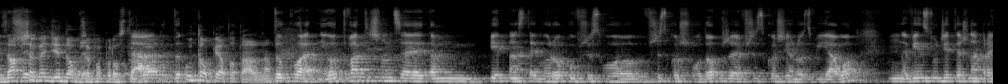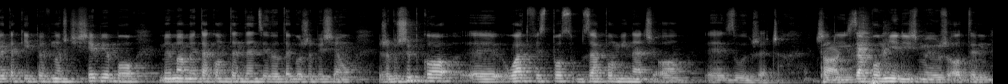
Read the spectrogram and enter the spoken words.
Zawsze będzie dobrze po prostu, tak, do, utopia totalna. Dokładnie. Od 2015 roku wszystko, wszystko szło dobrze, wszystko się rozwijało, mm, więc ludzie też nabrali takiej pewności siebie, bo my mamy taką tendencję do tego, żeby się, żeby szybko, y, łatwy sposób zapominać o y, złych rzeczach. Czyli tak. zapomnieliśmy już o tym,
